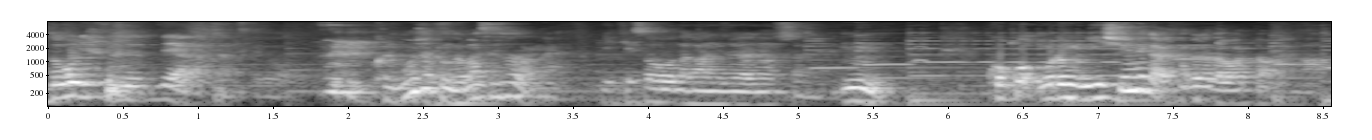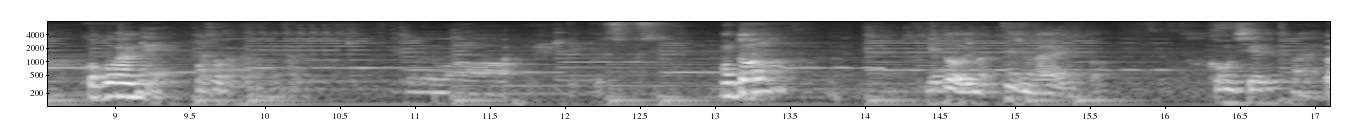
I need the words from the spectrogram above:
同率で上がっちゃうんですけど、これもうちょっと伸ばせそうだねいけそうな感じがありましたね。うん。ここ俺も2週目から食べ方終わったわ。ここがね遅かったねこれは、びっくりしましたね。本当？えどう？今テンション高いちょっと。興奮してる？はう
